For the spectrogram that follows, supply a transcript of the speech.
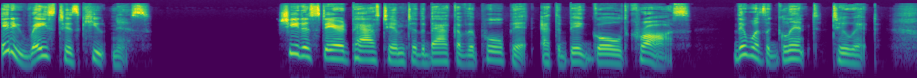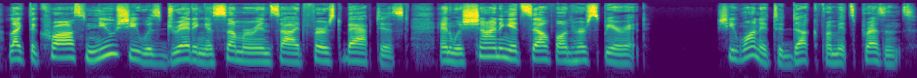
It erased his cuteness. Sheeda stared past him to the back of the pulpit at the big gold cross. There was a glint to it, like the cross knew she was dreading a summer inside First Baptist and was shining itself on her spirit. She wanted to duck from its presence.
